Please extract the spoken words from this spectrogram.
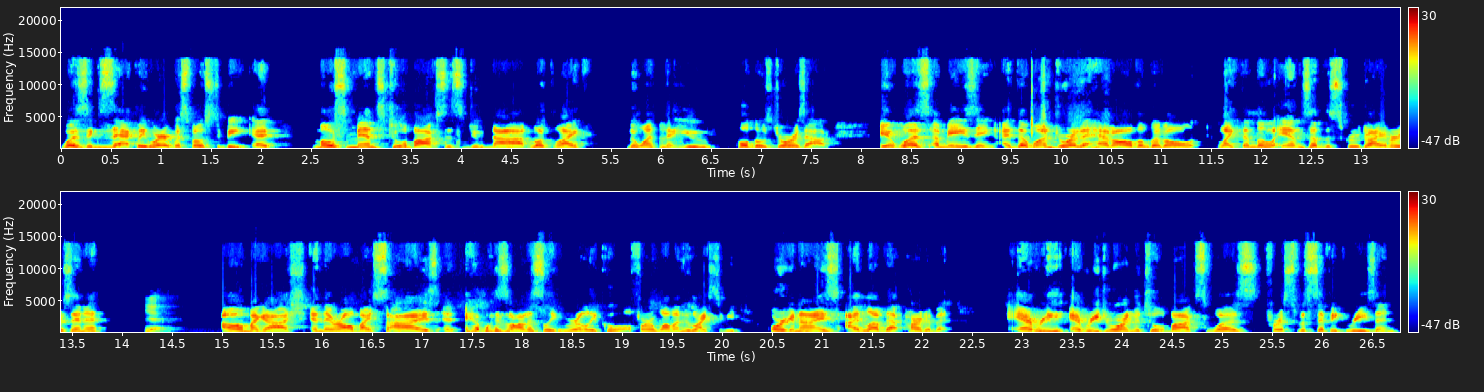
was exactly where it was supposed to be. It, most men's toolboxes do not look like the one that you pulled those drawers out. it was amazing. The one drawer that had all the little, like the little ends of the screwdrivers in it. Yeah. Oh my gosh. And they were all by size. And it was honestly really cool for a woman who likes to be organized. I love that part of it. Every every drawer in the toolbox was for a specific reason.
